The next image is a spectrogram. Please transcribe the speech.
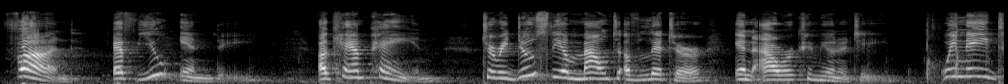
fund FUND, a campaign to reduce the amount of litter in our community. We need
